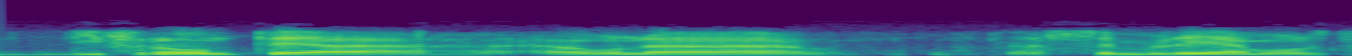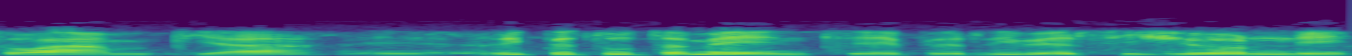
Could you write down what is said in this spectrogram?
di fronte a, a un'assemblea molto ampia, eh, ripetutamente per diversi giorni,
